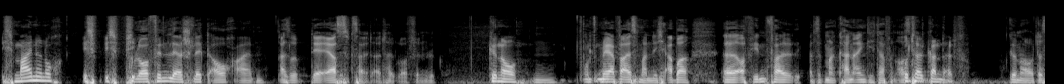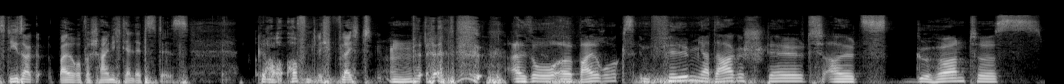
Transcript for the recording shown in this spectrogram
ich meine noch, ich, ich Glorfindel schlägt auch ein. Also der erste Zeitalter Glorfindel. Genau Und mehr weiß man nicht, aber äh, auf jeden Fall, also man kann eigentlich davon und halt ausgehen, Gandalf. genau, dass dieser Balrog wahrscheinlich der letzte ist. Genau. Ho hoffentlich, vielleicht Also äh, Balrogs im Film ja dargestellt als gehörntes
